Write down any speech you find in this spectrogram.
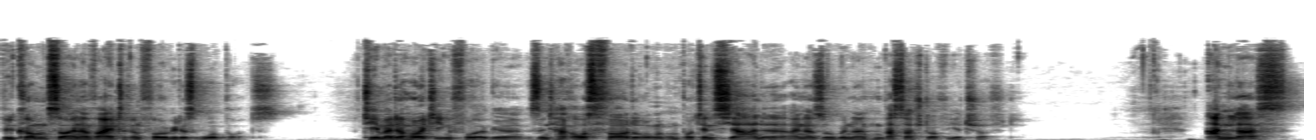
Willkommen zu einer weiteren Folge des Ruhrpots. Thema der heutigen Folge sind Herausforderungen und Potenziale einer sogenannten Wasserstoffwirtschaft. Anlass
